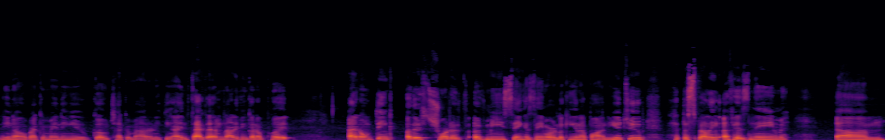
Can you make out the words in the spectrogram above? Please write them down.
you know, recommending you go check him out or anything. I, in fact, I'm not even gonna put. I don't think other short of of me saying his name or looking it up on YouTube, the spelling of his name, um,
